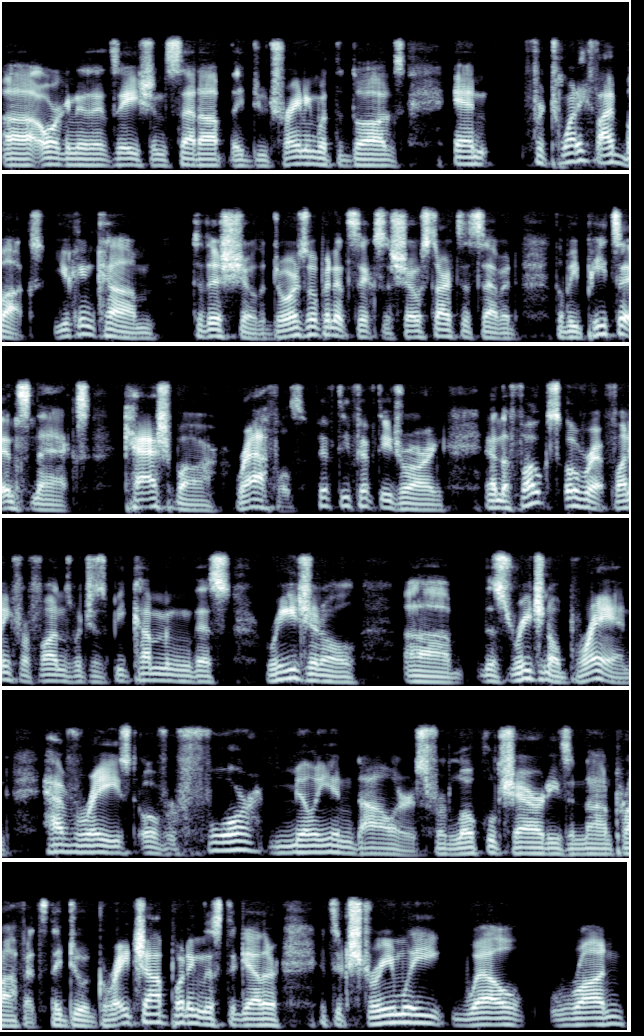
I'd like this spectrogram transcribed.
uh, organization set up. They do training with the dogs, and for twenty five bucks, you can come to this show. The doors open at 6, the show starts at 7. There'll be pizza and snacks, cash bar, raffles, 50-50 drawing, and the folks over at Funny for Funds, which is becoming this regional uh, this regional brand have raised over four million dollars for local charities and nonprofits. They do a great job putting this together. It's extremely well run,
